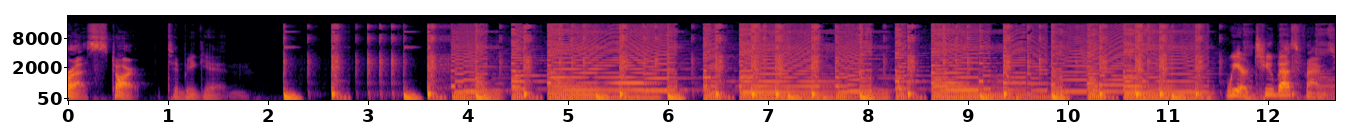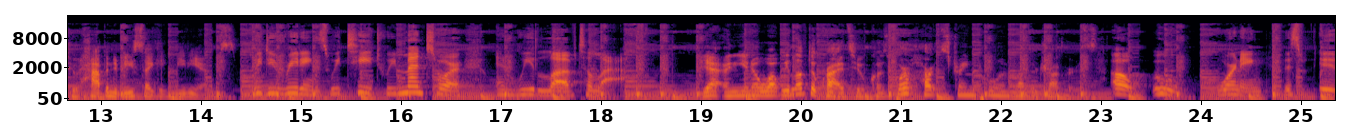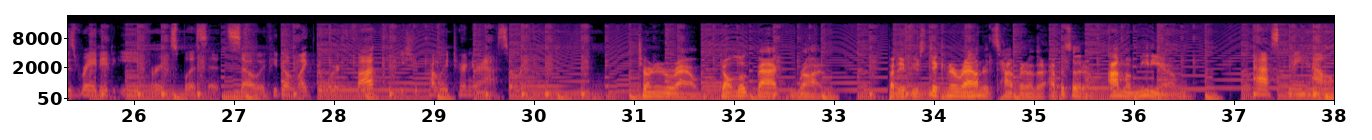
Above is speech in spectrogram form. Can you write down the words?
Press start to begin. We are two best friends who happen to be psychic mediums. We do readings, we teach, we mentor, and we love to laugh. Yeah, and you know what? We love to cry too because we're heartstring pulling mother truckers. Oh, ooh, warning. This is rated E for explicit. So if you don't like the word fuck, you should probably turn your ass around. Turn it around. Don't look back, run. But if you're sticking around, it's time for another episode of I'm a Medium. Ask me how.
